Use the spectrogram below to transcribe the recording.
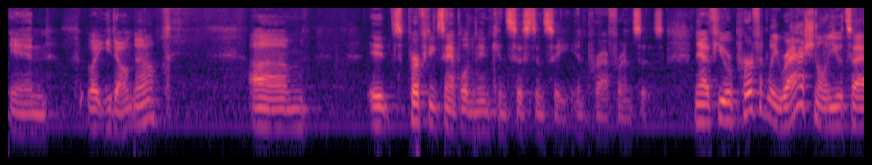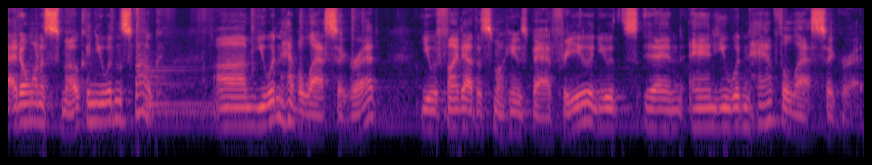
in what you don't know. Um, it's a perfect example of an inconsistency in preferences. Now, if you were perfectly rational, you would say, I don't want to smoke, and you wouldn't smoke. Um, you wouldn't have a last cigarette. You would find out that smoking was bad for you, and you would, and, and you wouldn't have the last cigarette.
